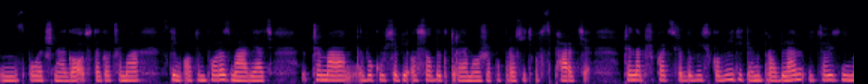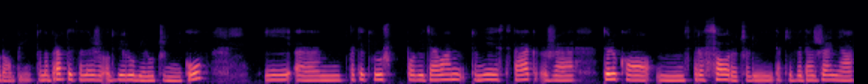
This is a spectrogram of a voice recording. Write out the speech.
mm, społecznego, od tego, czy ma z kim o tym porozmawiać, czy ma wokół siebie osoby, które może poprosić o wsparcie czy na przykład środowisko widzi ten problem i coś z nim robi. To naprawdę zależy od wielu, wielu czynników. I tak jak już powiedziałam, to nie jest tak, że tylko mm, stresory, czyli takie wydarzenia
